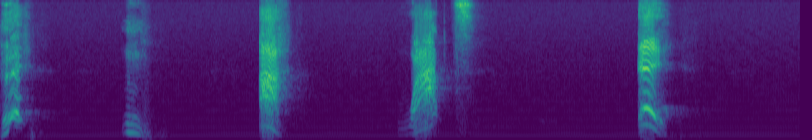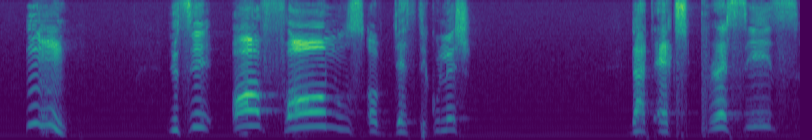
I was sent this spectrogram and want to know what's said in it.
Eh? Mm. Ah. What? Hey. Mm. You see, all forms of gesticulation that expresses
